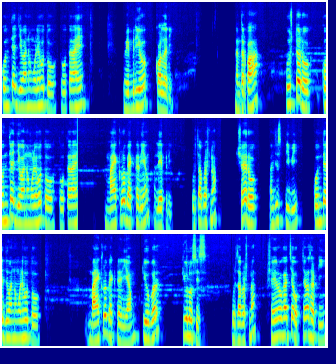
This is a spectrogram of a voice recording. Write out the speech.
कोणत्या जीवाणूमुळे होतो? तो उत्तर आहे विब्रिओ कॉलरी. नंतर पहा कुष्ठरोग कोणत्या जीवाणूमुळे होतो? तो उत्तर आहे मायक्रोबॅक्टेरियम लेप्री पुढचा प्रश्न क्षयरोग म्हणजेच टीबी कोणत्या जीवाणूमुळे होतो? मायक्रोबॅक्टेरियम ट्युबर क्युलोसिस पुढचा प्रश्न क्षयरोगाच्या उपचारासाठी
